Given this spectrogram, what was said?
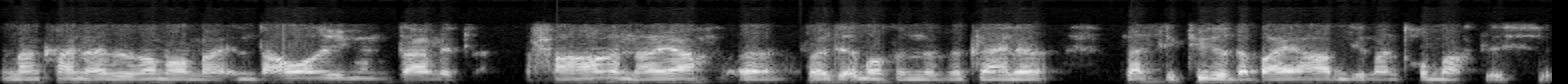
Man kann also, sagen wir mal, in Dauerringen damit fahren, naja, äh, sollte immer so eine, eine kleine Plastiktüte dabei haben, die man drum macht. Ich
